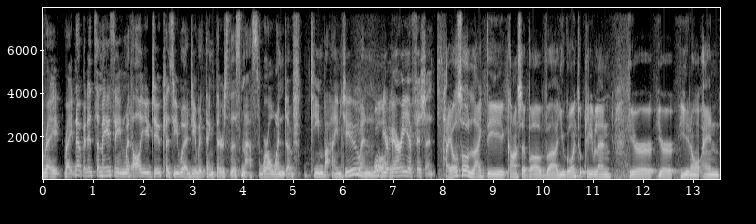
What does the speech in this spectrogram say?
Right, right. No, but it's amazing with all you do because you would. You would think there's this mass whirlwind of team behind you and well, you're I, very efficient. I also like the concept of uh, you go into Cleveland, you're, you're, you know, and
